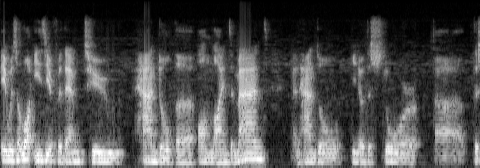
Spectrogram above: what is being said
it was a lot easier for them to handle the online demand and handle you know the store uh, the,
